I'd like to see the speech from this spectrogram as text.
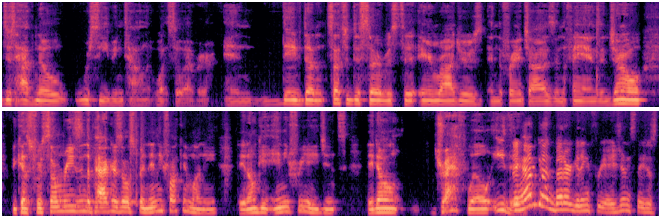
just have no receiving talent whatsoever. And they've done such a disservice to Aaron Rodgers and the franchise and the fans in general because for some reason the Packers don't spend any fucking money. They don't get any free agents. They don't draft well either. They have gotten better getting free agents. They just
